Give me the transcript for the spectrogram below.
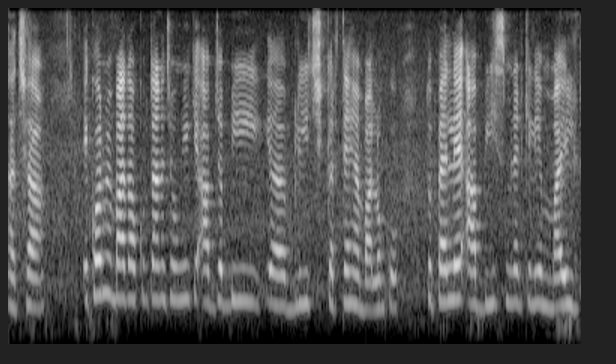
अच्छा एक और मैं बात आपको बताना चाहूँगी कि आप जब भी ब्लीच करते हैं बालों को तो पहले आप 20 मिनट के लिए माइल्ड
